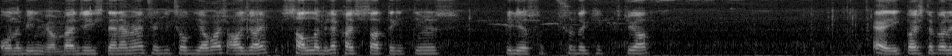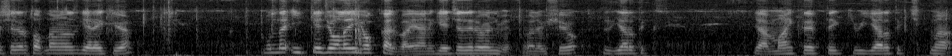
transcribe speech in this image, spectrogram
Onu bilmiyorum. Bence hiç deneme çünkü çok yavaş. Acayip salla bile kaç saatte gittiğimiz biliyorsun. Şuradaki kutuyu al. Evet ilk başta böyle şeyleri toplamanız gerekiyor. Bunda ilk gece olayı yok galiba. Yani geceleri ölmüyorsun. Öyle bir şey yok. Yaratık ya Minecraft'taki gibi yaratık çıkma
